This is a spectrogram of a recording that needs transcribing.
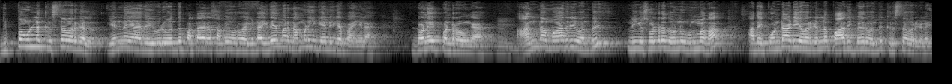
இப்போ உள்ள கிறிஸ்தவர்கள் என்ன அது இவர் வந்து பத்தாயிரம் சபையை உருவாக்கிட்டா? இதே மாதிரி நம்மளையும் கேள்வி கேட்பாங்களே டொனேட் பண்ணுறவங்க அந்த மாதிரி வந்து நீங்கள் சொல்கிறது ஒன்று உண்மைதான். அதை கொண்டாடியவர்களில் பாதி பேர் வந்து கிறிஸ்தவர்களே.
